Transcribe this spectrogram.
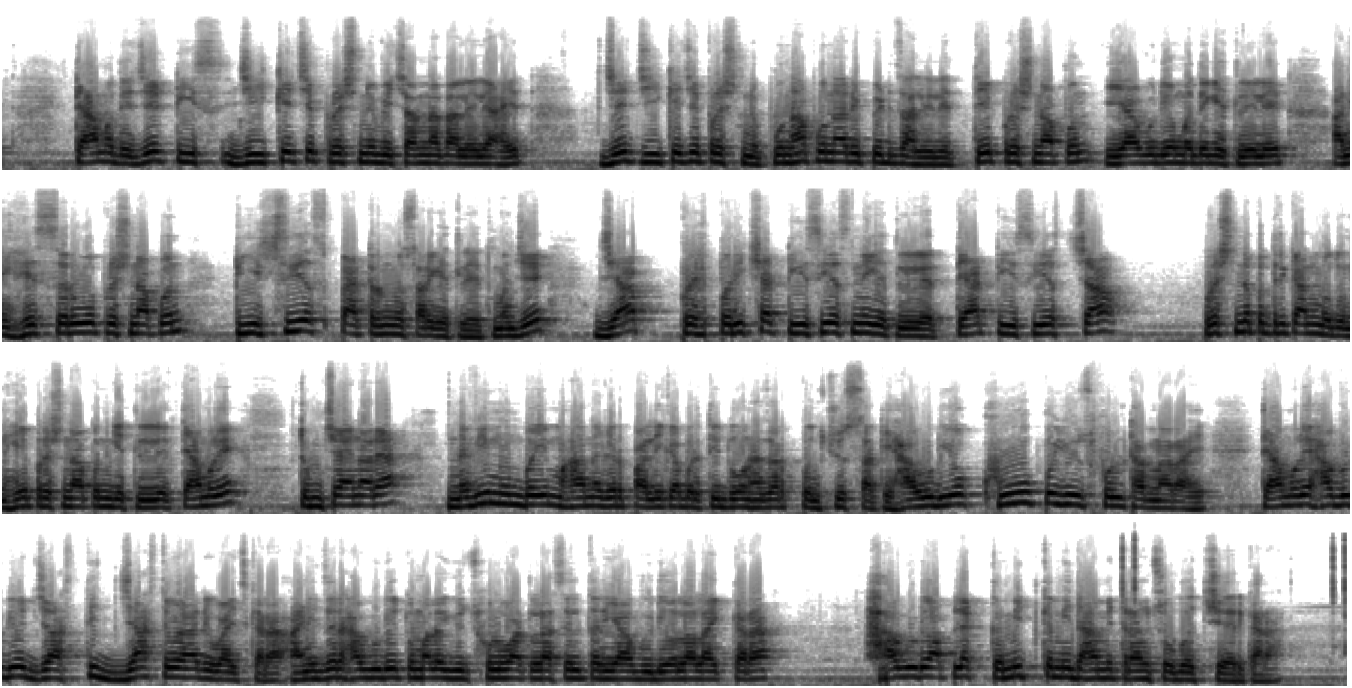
त्यामध्ये जे टी जी केचे प्रश्न विचारण्यात आलेले आहेत जे जी केचे प्रश्न पुन्हा पुन्हा रिपीट झालेले आहेत ते प्रश्न आपण या व्हिडिओमध्ये घेतलेले आहेत आणि हे सर्व प्रश्न आपण टी सी एस पॅटर्ननुसार घेतले आहेत. म्हणजे ज्या प्र परीक्षा टी सी एसने घेतलेल्या आहेत त्या टी सी एसच्या प्रश्नपत्रिकांमधून हे प्रश्न आपण घेतलेले आहेत. त्यामुळे तुमच्या येणाऱ्या नवी मुंबई महानगरपालिका भरती दोन हजार पंचवीससाठी हा व्हिडिओ खूप युजफुल ठरणार आहे. त्यामुळे हा व्हिडिओ जास्तीत जास्त वेळा रिवाईज करा. आणि जर हा व्हिडिओ तुम्हाला युजफुल वाटला असेल तर या व्हिडिओला लाईक करा. हा व्हिडिओ आपल्या कमीत कमी दहा मित्रांसोबत शेअर करा.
